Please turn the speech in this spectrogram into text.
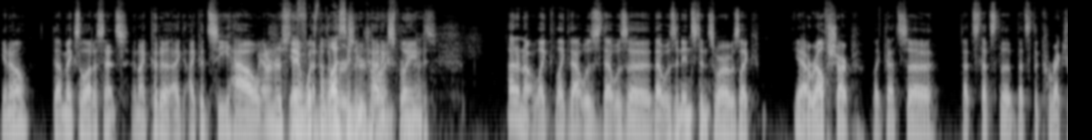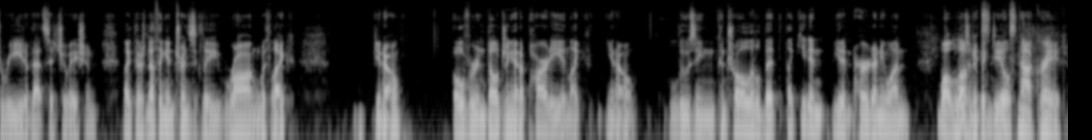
you know that makes a lot of sense and i could have I, I could see how I don't understand. What's the lesson you're had explained? I don't know. Like like that was that was a that was an instance where I was like, yeah, Ralph Sharp. Like that's uh that's that's the that's the correct read of that situation. Like there's nothing intrinsically wrong with like you know overindulging at a party and like, you know, losing control a little bit. Like you didn't you didn't hurt anyone. Well, It look, wasn't a big deal. It's not great.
